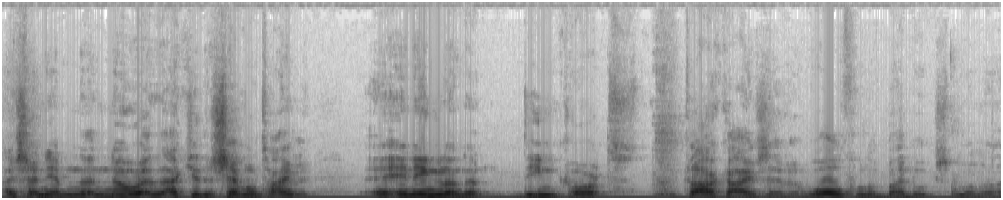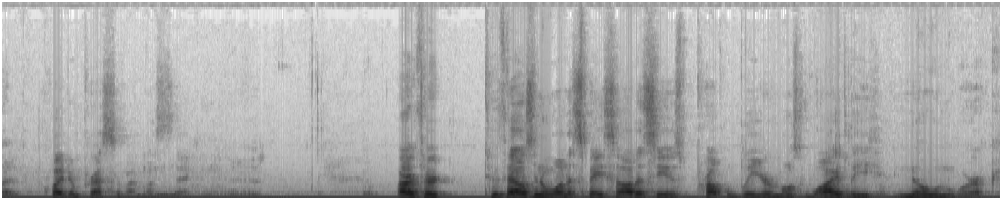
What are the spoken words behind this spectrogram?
I certainly have no, no, actually there's several times uh, in England at Dean Court Clark Ives have a wall full of my books and all that. Quite impressive, I must say. Arthur, 2001 A Space Odyssey is probably your most widely known work.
